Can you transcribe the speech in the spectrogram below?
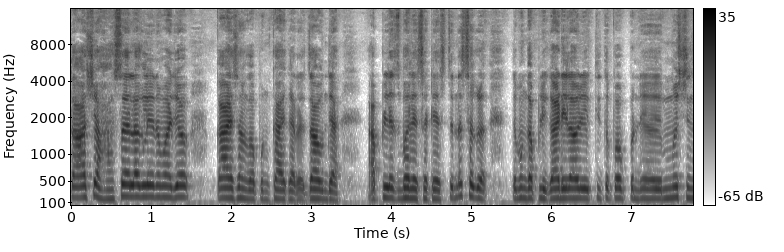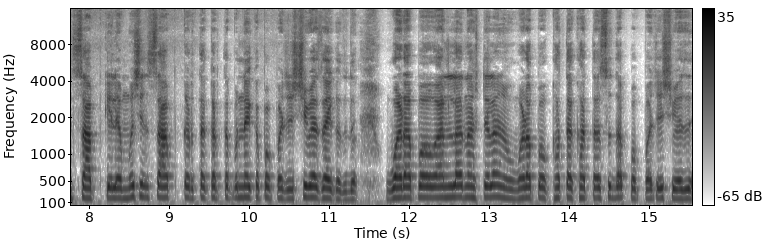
तर असे हसायला लागले ना माझ्यावर. काय सांगू आपण काय करा जाऊन द्या. आपल्याच भल्यासाठी असतं ना सगळं. तर मग आपली गाडी लावली तिथं पप्पा मशीन साफ केल्या. मशीन साफ करता करता पण नाही का पप्पाच्या शिव्याच ऐकत होतं. वडापाव आणला नाश्त्याला ना वडापाव खाता खाता सुद्धा पप्पाच्या शिव्या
